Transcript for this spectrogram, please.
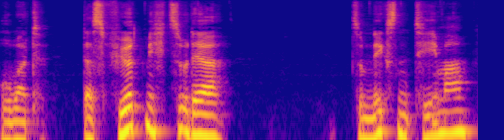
Robert, das führt mich zu der, zum nächsten Thema,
